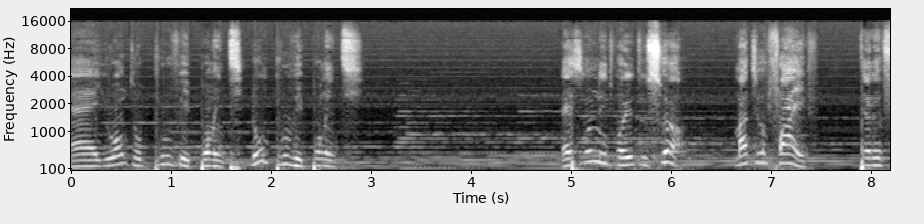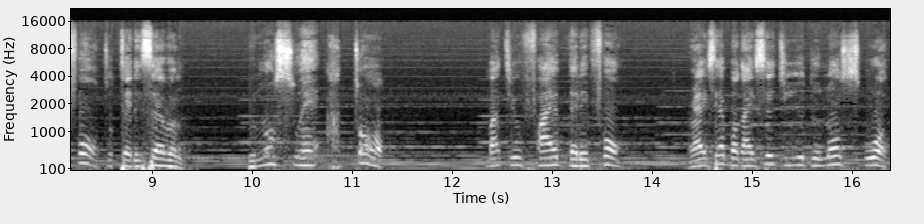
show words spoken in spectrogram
Uh, you want to prove a point. Don't prove a point. There's no need for you to swear. Matthew 5 34 to 37. Do not swear at all. Matthew 5 34. Right? Say, but I say to you, do not what?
